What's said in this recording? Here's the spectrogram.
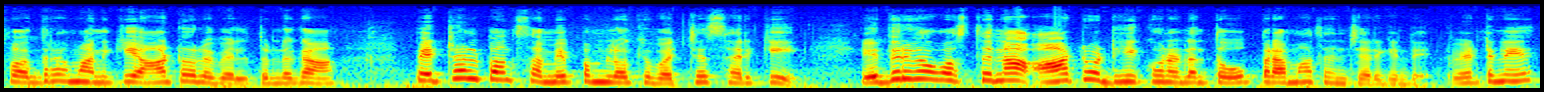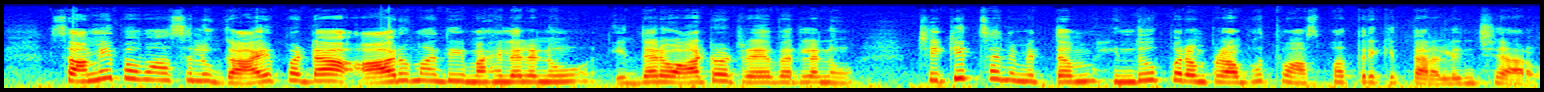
స్వగ్రామానికి ఆటోలో వెళ్తుండగా పెట్రోల్ బంక్ సమీపంలోకి వచ్చేసరికి ఎదురుగా వస్తున్న ఆటో ఢీకొనడంతో ప్రమాదం జరిగింది. వెంటనే సమీపవాసులు గాయపడ్డ ఆరు మంది మహిళలను ఇద్దరు ఆటో డ్రైవర్లను చికిత్స నిమిత్తం హిందూపురం ప్రభుత్వ ఆసుపత్రికి తరలించారు.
